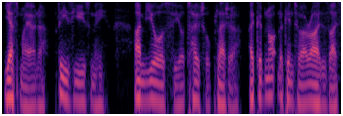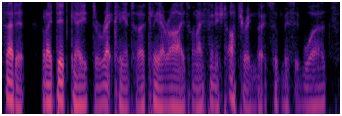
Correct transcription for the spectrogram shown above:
Yes, my owner, please use me. I'm yours for your total pleasure. I could not look into her eyes as I said it, but I did gaze directly into her clear eyes when I finished uttering those submissive words.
